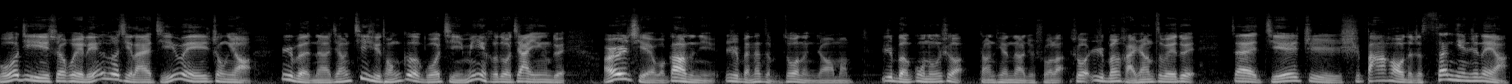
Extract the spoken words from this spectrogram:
国际社会联合起来极为重要。日本呢将继续同各国紧密合作，加以应对。而且我告诉你，日本他怎么做呢？你知道吗？日本共同社当天呢就说了，说日本海上自卫队在截至十八号的这三天之内啊，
